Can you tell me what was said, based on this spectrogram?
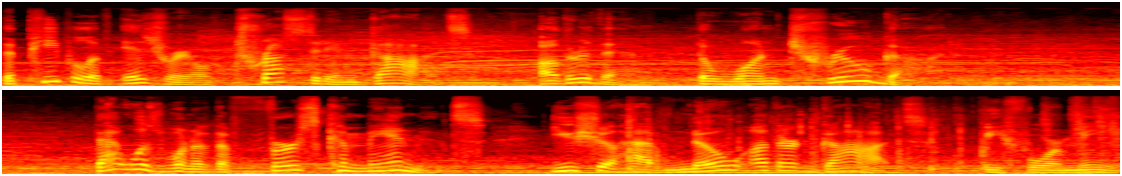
the people of Israel trusted in gods other than the one true God. That was one of the first commandments you shall have no other gods before me.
